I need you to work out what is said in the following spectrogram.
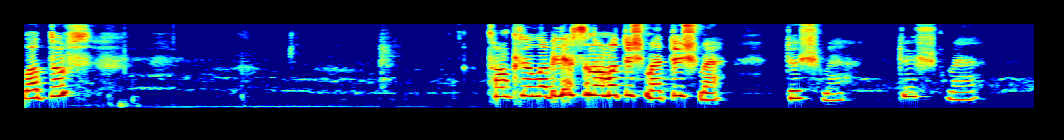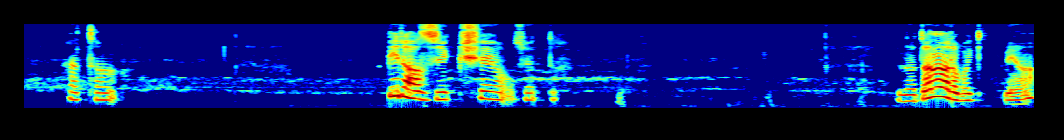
La dur. Tam kırılabilirsin ama düşme, düşme. Düşme, düşme. Ha tamam. Birazcık şey olacaktı. Neden araba gitmiyor?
